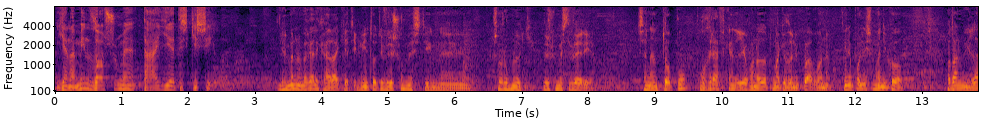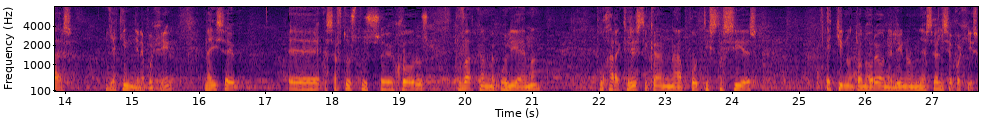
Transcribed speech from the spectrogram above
για να μην δώσουμε τα Άγια της Κισή. Για μένα είναι μεγάλη χαρά και τιμή το ότι βρίσκομαι στην, ε, στο Ρωμλούκι, βρίσκομαι στη Βέρεια, σε έναν τόπο που γράφηκαν τα γεγονότα του Μακεδονικού Αγώνα. Είναι πολύ σημαντικό όταν μιλάς για εκείνη την εποχή να είσαι ε, σε αυτούς τους ε, χώρους που βάθηκαν με πολύ αίμα, που χαρακτηρίστηκαν από τις θυσίες εκείνων των ωραίων Ελλήνων μιας άλλης εποχής.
